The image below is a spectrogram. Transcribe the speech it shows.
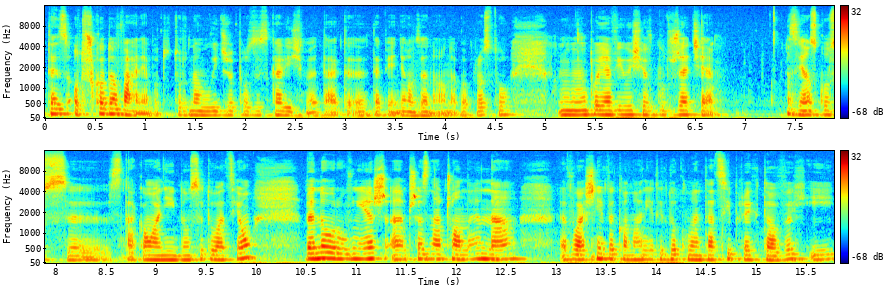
te z odszkodowania, bo to trudno mówić, że pozyskaliśmy, tak, te pieniądze, no one po prostu mm, pojawiły się w budżecie w związku z, z taką, a nie inną sytuacją, będą również e, przeznaczone na właśnie wykonanie tych dokumentacji projektowych i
